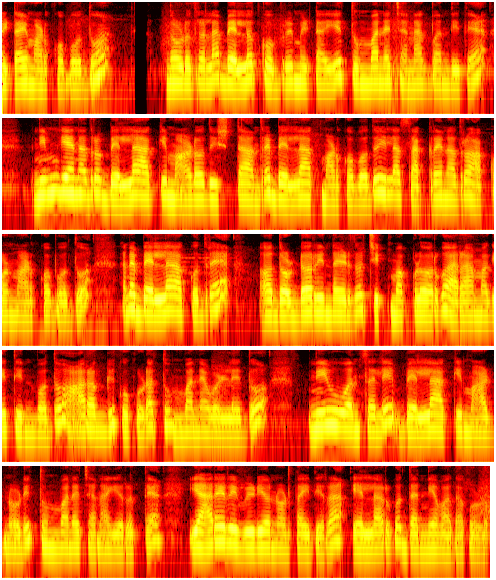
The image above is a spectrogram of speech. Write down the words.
ಮಿಠಾಯಿ ಮಾಡ್ಕೋಬೋದು. ನೋಡಿದ್ರಲ್ಲ, ಬೆಲ್ಲದ ಕೊಬ್ಬರಿ ಮಿಠಾಯಿ ತುಂಬಾ ಚೆನ್ನಾಗಿ ಬಂದಿದೆ. ನಿಮ್ಗೇನಾದರೂ ಬೆಲ್ಲ ಹಾಕಿ ಮಾಡೋದು ಇಷ್ಟ ಅಂದರೆ ಬೆಲ್ಲ ಹಾಕಿ ಮಾಡ್ಕೋಬೋದು, ಇಲ್ಲ ಸಕ್ಕರೆನಾದರೂ ಹಾಕ್ಕೊಂಡು ಮಾಡ್ಕೋಬೋದು. ಅಂದರೆ ಬೆಲ್ಲ ಹಾಕಿದ್ರೆ ದೊಡ್ಡವರಿಂದ ಹಿಡಿದು ಚಿಕ್ಕ ಮಕ್ಕಳವರೆಗೂ ಆರಾಮಾಗಿ ತಿನ್ಬೋದು, ಆರೋಗ್ಯಕ್ಕೂ ಕೂಡ ತುಂಬಾ ಒಳ್ಳೆಯದು ನೀವು ಒಂದ್ಸಲಿ ಬೆಲ್ಲ ಹಾಕಿ ಮಾಡಿ ನೋಡಿ ತುಂಬಾ ಚೆನ್ನಾಗಿರುತ್ತೆ. ಯಾರ್ಯಾರು ಈ ವಿಡಿಯೋ ನೋಡ್ತಾ ಇದ್ದೀರಾ, ಎಲ್ಲರಿಗೂ ಧನ್ಯವಾದಗಳು.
